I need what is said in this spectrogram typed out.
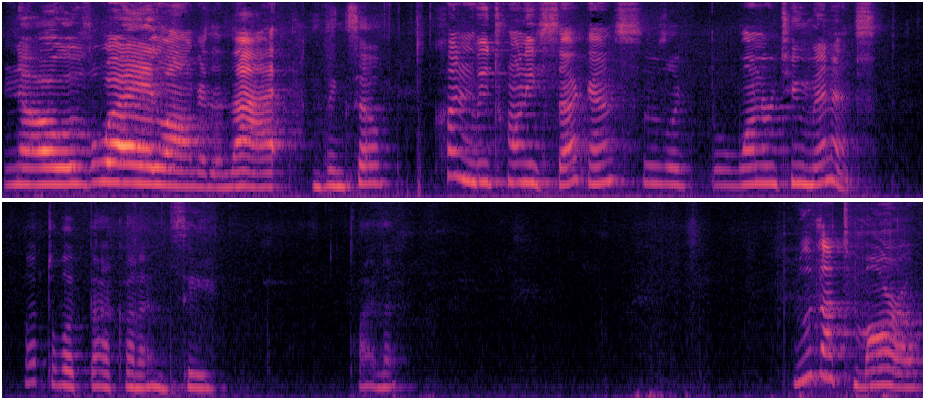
No, it was way longer than that. You think so? Couldn't be 20 seconds. It was like one or two minutes. I'll have to look back on it and see. Time it. Do that tomorrow.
